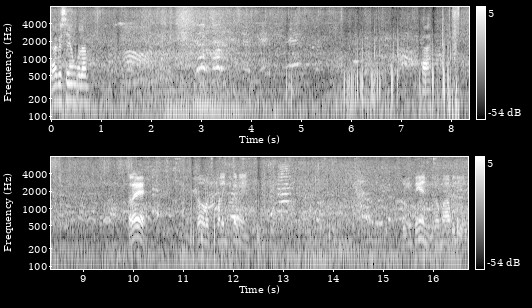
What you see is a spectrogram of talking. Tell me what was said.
Ano gusto yung ulam? Pare. Ito, sa palengke kami. Tingin-tingin, hindi mo makabili eh.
